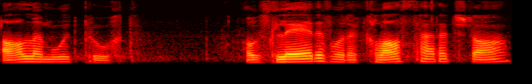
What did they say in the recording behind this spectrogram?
alle Mut gebraucht, als Lehrer vor einer Klasse herzustehen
